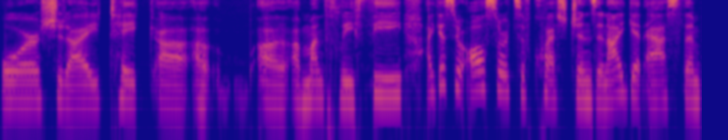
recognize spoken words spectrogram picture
or should I take uh, a, a, a monthly fee? I guess there are all sorts of questions, and I get asked them,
